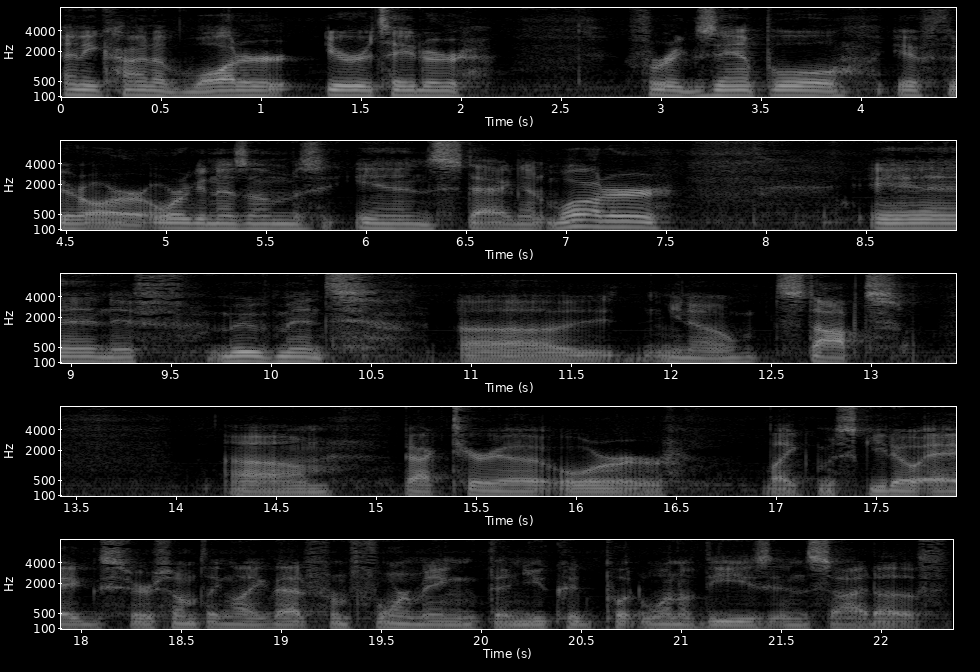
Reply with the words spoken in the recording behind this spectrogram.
any kind of water irritator. For example, if there are organisms in stagnant water, and if movement uh, you know, stopped um, bacteria or like mosquito eggs or something like that from forming, then you could put one of these inside of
